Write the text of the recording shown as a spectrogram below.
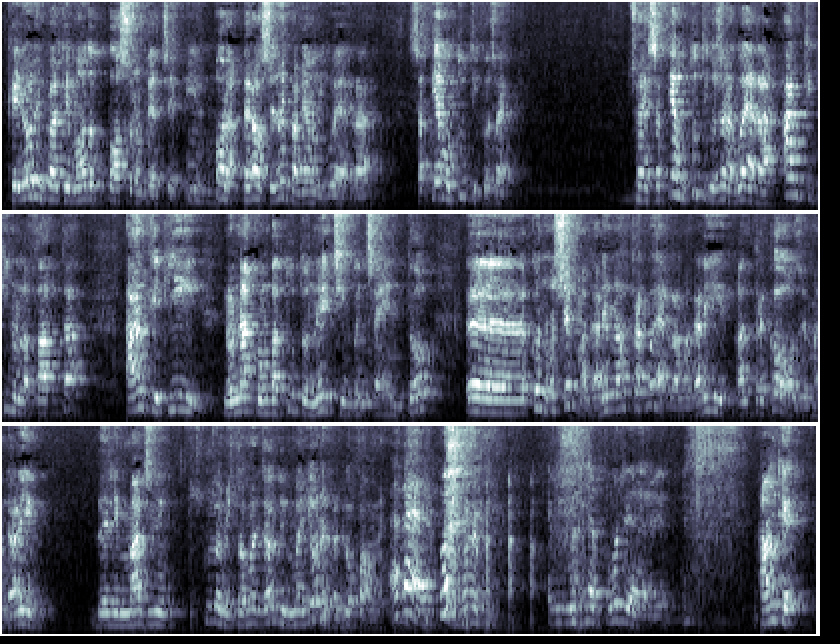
che loro in qualche modo possono percepire. Ora, però, se noi parliamo di guerra, sappiamo tutti cos'è. Cioè sappiamo tutti cos'è la guerra, anche chi non l'ha fatta, anche chi non ha combattuto nel Cinquecento, eh, conosce magari un'altra guerra, magari altre cose, magari delle immagini. Scusa, mi sto mangiando il maglione perché ho fame. Vabbè, poi bisogna pure... Anche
